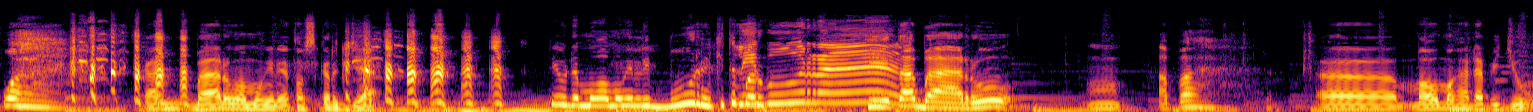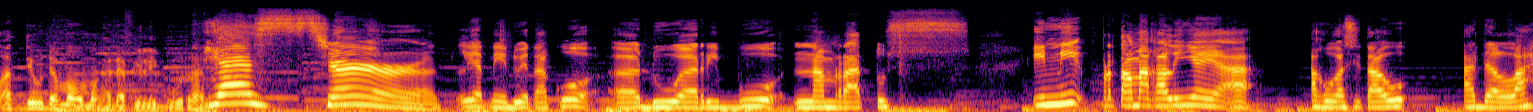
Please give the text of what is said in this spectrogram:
Wah. Kan baru ngomongin etos kerja. Dia udah mau ngomongin liburan. Kita baru liburan. kita baru mm, apa eh, mau menghadapi Jumat dia udah mau menghadapi liburan. Yes, sure. Lihat nih duit aku eh, 2.600. Ini pertama kalinya ya A. aku kasih tahu adalah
